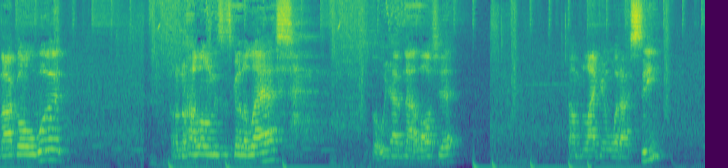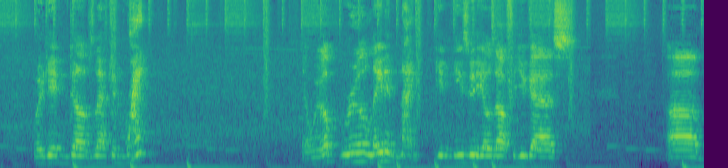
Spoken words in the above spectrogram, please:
Knock on wood. I don't know how long this is going to last, but we have not lost yet. I'm liking what I see. We're getting dubs left and right. And we're up real late at night getting these videos out for you guys. Uh,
